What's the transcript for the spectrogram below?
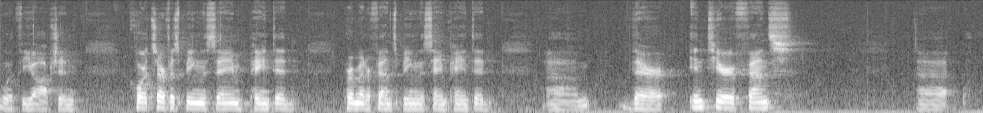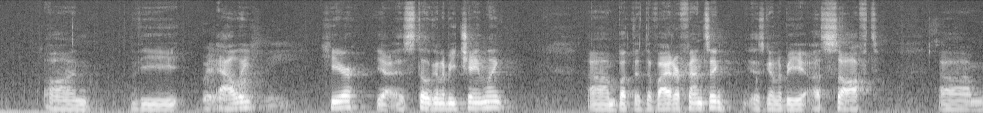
with the option, court surface being the same, painted, perimeter fence being the same, painted. Um, their interior fence, uh, on the alley here, yeah, is still gonna be chain link. Um, but the divider fencing is gonna be a soft, um,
